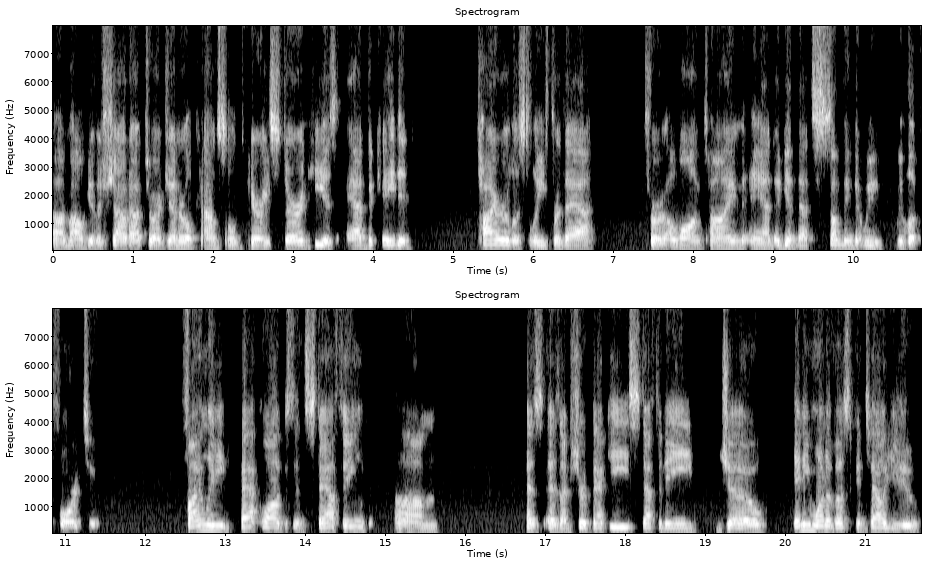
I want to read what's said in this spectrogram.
Um, I'll give a shout out to our general counsel, Gary Stern. He has advocated tirelessly for that for a long time. And again, that's something that we, we look forward to. Finally, backlogs and staffing. Um, as, as I'm sure Becky, Stephanie, Joe, any one of us can tell you,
